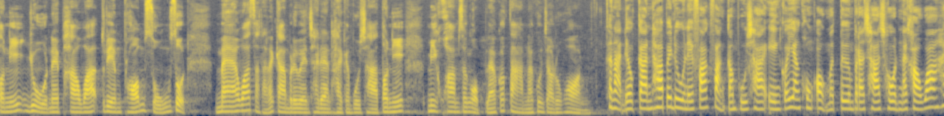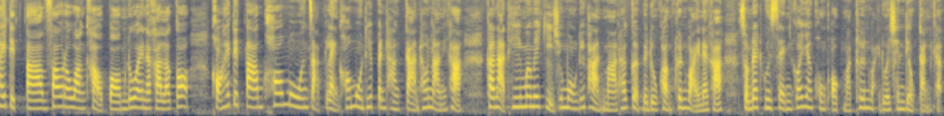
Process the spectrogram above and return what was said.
ตอนนี้อยู่ในภาวะเตรียมพร้อมสูงสุด แม้ว่าสถานการณ์บริเวณชายแดนไทยกัมพูชาตอนนี้มีความสงบแล้วก็ตามนะคุณจารุพรขณะเดียวกันถ้าไปดูในฝากฝั่งกัมพูชาเองก็ยังคงออกมาเตือนประชาชนนะคะ ว่าให้ติดตามเฝ้าระวังข่าวปลอมด้วยนะคะ แล้วก็ขอให้ติดตามข้อมูลจากแหล่งข้อมูลที่เป็นทางการเท่านั้นค่ะ ขณะที่เมื่อไม่กี่ชั่วโมงที่ผ่านมา ถ้าเกิดไปดูความเคลื่อนไหวนะคะ สมเด็จฮุนเซนก็ยังคงออกมาเคลื่อนไหวด้วยเช่นเดียวกันค่ะ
